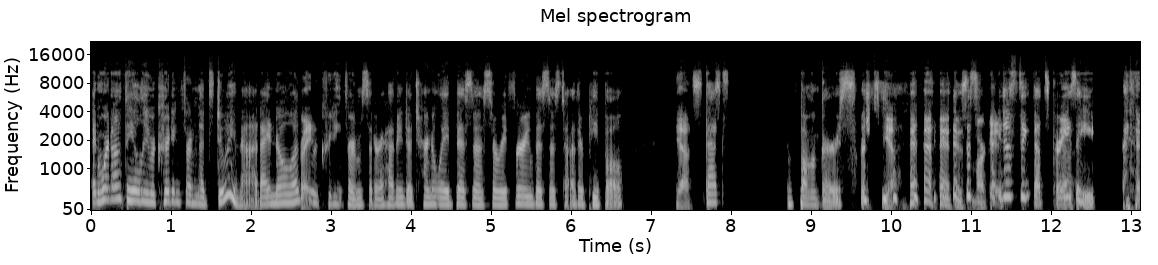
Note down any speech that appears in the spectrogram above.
And we're not the only recruiting firm that's doing that. I know other right. recruiting firms that are having to turn away business or referring business to other people. Yeah. That's bonkers. yeah. I just think that's crazy. Yeah.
